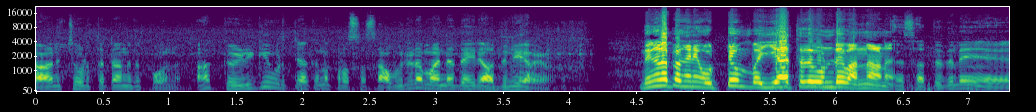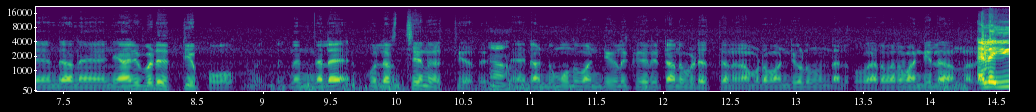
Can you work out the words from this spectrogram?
കാണിച്ചു കൊടുത്തിട്ടാണ് ഇത് പോകുന്നത്. ആ കഴുകി വൃത്തിയാക്കുന്ന പ്രോസസ്സ് അവരുടെ മനധൈര്യം അതിലേറെയാണ്. നിങ്ങളിപ്പോൾ അങ്ങനെ ഒട്ടും വയ്യാത്തത് കൊണ്ട് വന്നാണ്? സത്യത്തിൽ എന്താണ് ഞാൻ ഇവിടെ എത്തിയപ്പോൾ ഇന്നലെ പുലർച്ചെയാണ് എത്തിയത്. രണ്ട് മൂന്ന് വണ്ടികൾ കയറിയിട്ടാണ് ഇവിടെ എത്തുന്നത്. നമ്മുടെ വണ്ടികളൊന്നും ഉണ്ടല്ലോ ഇപ്പോൾ വേറെ വേറെ വണ്ടിയിലാണ് വന്നത് അല്ല ഈ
